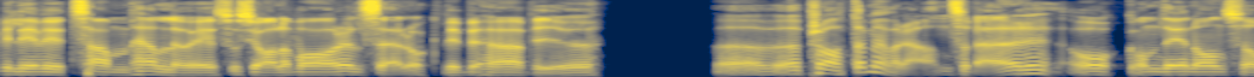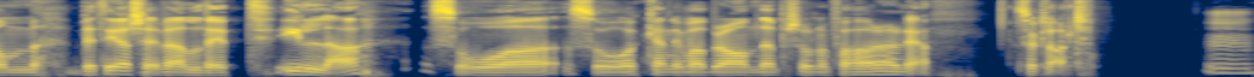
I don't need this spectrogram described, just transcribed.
vi lever i ett samhälle och är sociala varelser och vi behöver ju prata med varandra. Sådär. Och om det är någon som beter sig väldigt illa så, så kan det vara bra om den personen får höra det såklart. Mm.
